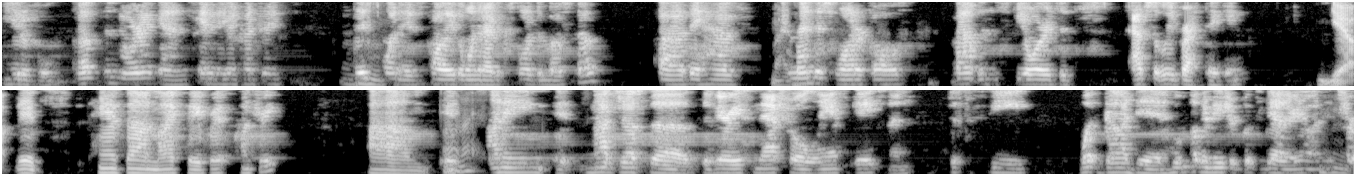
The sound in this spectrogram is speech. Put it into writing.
beautiful. Of the Nordic and Scandinavian countries, this Mhm. one is probably the one that I've explored the most of. Uh, they have Nice. tremendous waterfalls, mountains, fjords. It's absolutely breathtaking. Yeah, it's hands down my favorite country. Um, Oh, it's nice. stunning. It not just the the various natural landscapes and just to see what God did and what Mother Nature put together. You know, it's, it's her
